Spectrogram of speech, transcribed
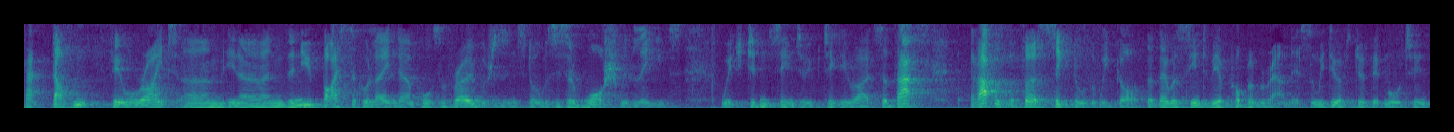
that doesn't feel right, um, you know, and the new bicycle lane down Portsmouth Road, which was installed, was just a wash with leaves, which didn't seem to be particularly right. So that's that was the first signal that we got that there was seemed to be a problem around this, and we do have to do a bit more to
